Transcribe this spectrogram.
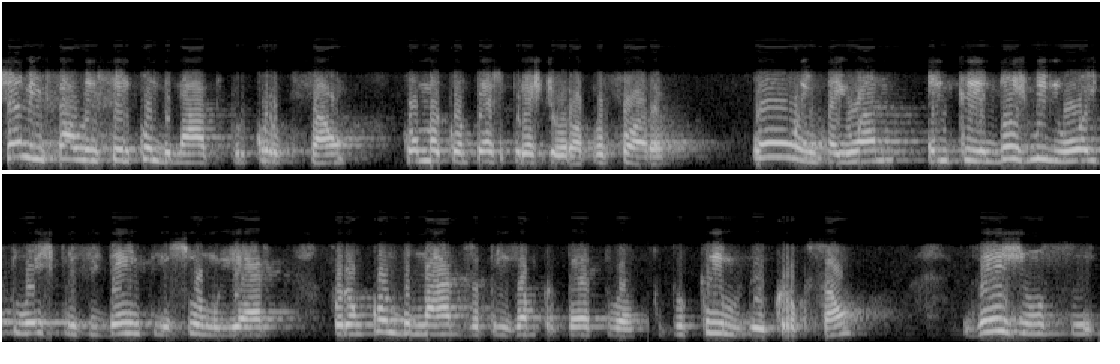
já nem fala em ser condenado por corrupção, como acontece por esta Europa fora, ou em Taiwan, em que em 2008 o ex-presidente e a sua mulher foram condenados à prisão perpétua por crime de corrupção. Vejam-se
